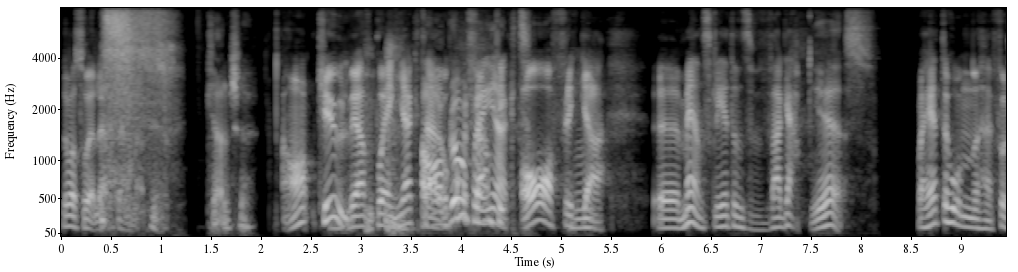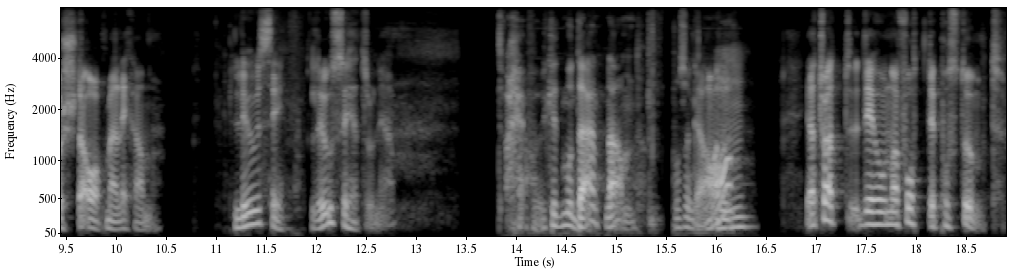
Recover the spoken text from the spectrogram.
Det var så jag läste henne. Kanske. Ja, kul. Vi har haft poängjakt här. Ja, och bra kommer fram till poängjakt. Afrika. Eh, mänsklighetens vagga. Yes. Vad heter hon, den här första apmänniskan? Lucy. Lucy heter hon, ja. Ah, Vilket modernt namn. Hon som gammal. Ja. Mm. Jag tror att det hon har fått är postumt.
